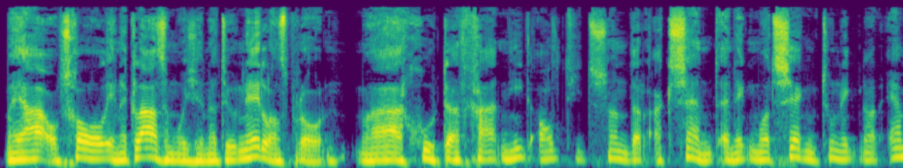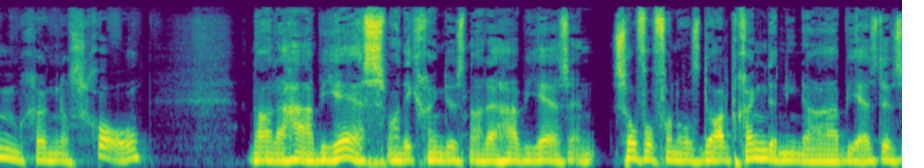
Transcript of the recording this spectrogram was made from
Maar ja, op school in de klas moet je natuurlijk Nederlands proten. Maar goed, dat gaat niet altijd zonder accent. En ik moet zeggen, toen ik naar M ging naar school, naar de HBS, want ik ging dus naar de HBS. En zoveel van ons dorp ging er niet naar HBS. Dus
